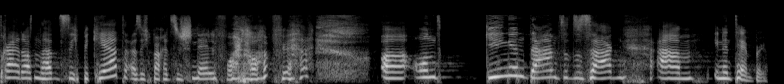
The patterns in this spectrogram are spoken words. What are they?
3000 hatten sich bekehrt. Also, ich mache jetzt einen Schnellvorlauf. Ja? Äh, und gingen dann sozusagen ähm, in den Tempel.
